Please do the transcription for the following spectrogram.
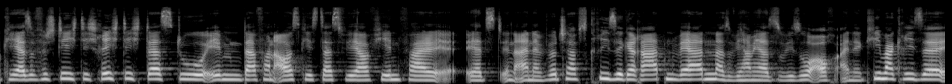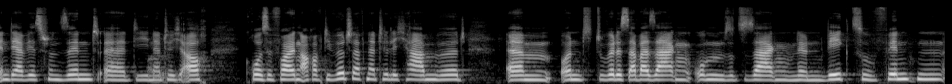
Okay, also verstehe ich dich richtig, dass du eben davon ausgehst, dass wir auf jeden Fall jetzt in eine Wirtschaftskrise geraten werden. Also wir haben ja sowieso auch eine Klimakrise, in der wir es schon sind, äh, die natürlich auch große Folgen auch auf die Wirtschaft natürlich haben wird. Ähm, und du würdest aber sagen, um sozusagen einen Weg zu finden,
